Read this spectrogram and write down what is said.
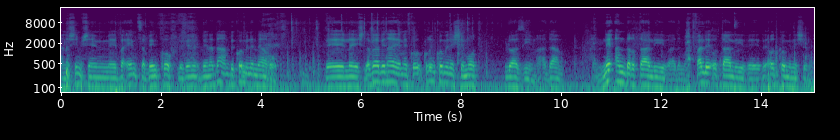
אנשים שהם אה, באמצע בין קוף לבין בן אדם בכל מיני מערות. ולשלבי הביניים הם קור- קוראים כל מיני שמות לועזיים. האדם הניאנדרטלי והאדם הפלאוטלי ו- ועוד כל מיני שמות.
